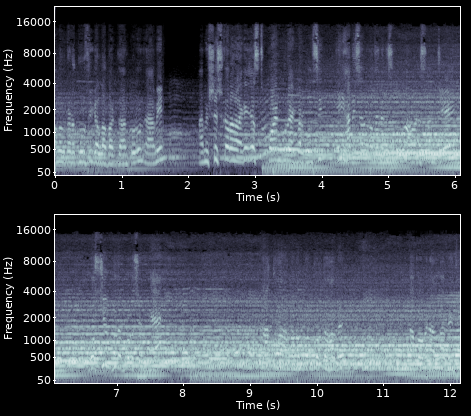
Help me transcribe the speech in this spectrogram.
আমল করার তৌফিক আল্লাহ পাক দান করুন, আমিন। আমি শেষ করার আগে জাস্ট পয়েন্টগুলো একবার বলছি। এই হাদিসের মধ্যে নবী সাল্লাল্লাহু আলাইহি ওয়াসাল্লাম যে মসজিদগুলো বলেছেন, এক তাকওয়া অবলম্বন করতে হবে তাকওয়া আল্লাহ বিধি।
